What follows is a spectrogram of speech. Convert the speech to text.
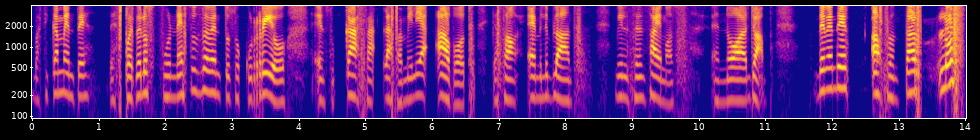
Básicamente, después de los funestos eventos ocurridos en su casa, la familia Abbott, que son Emily Blunt, Millicent Simons y Noah Jump, deben de afrontar los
